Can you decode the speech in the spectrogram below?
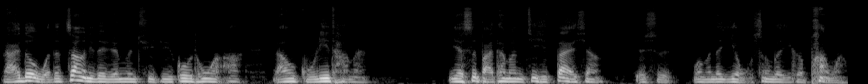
来到我的葬礼的人们去去沟通啊啊，然后鼓励他们，也是把他们继续带向，就是我们的永生的一个盼望。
